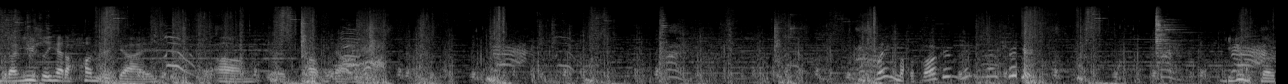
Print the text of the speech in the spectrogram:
but I've usually had 100 guys um, help me out. Swing, motherfucker! no triggers. You do know.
